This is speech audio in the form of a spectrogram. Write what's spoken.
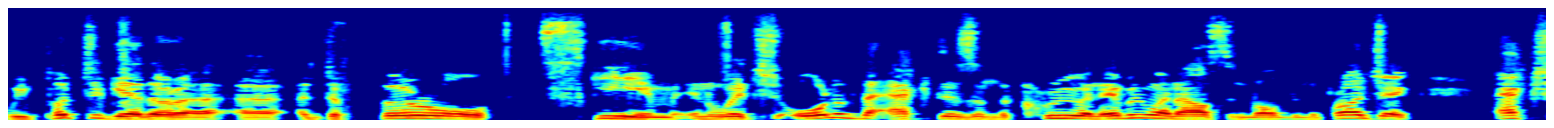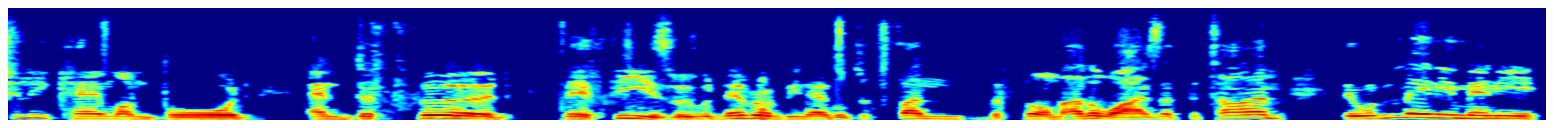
we put together a, a, a, deferral scheme in which all of the actors and the crew and everyone else involved in the project actually came on board and deferred their fees. We would never have been able to fund the film otherwise. At the time, there were many, many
